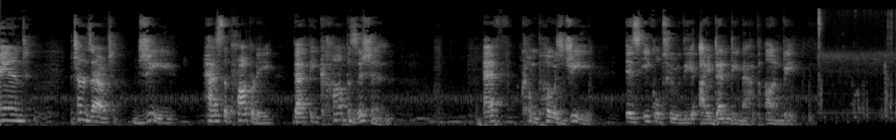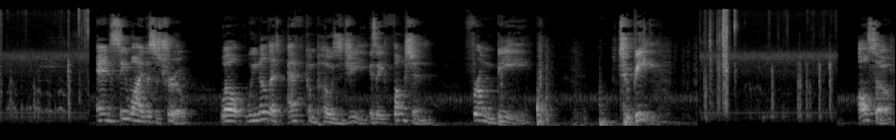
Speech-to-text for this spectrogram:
And it turns out G has the property that the composition F compose G is equal to the identity map on B. And see why this is true, well, we know that F compose G is a function from B to B. Also,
